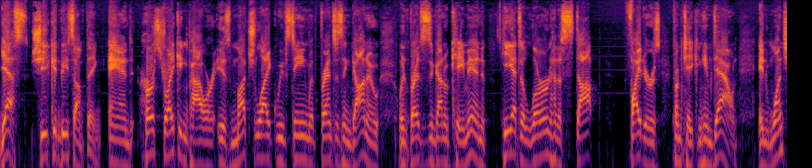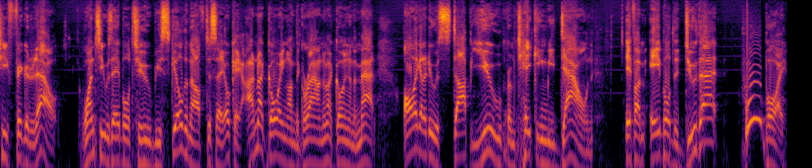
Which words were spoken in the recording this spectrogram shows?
Yes, she can be something. And her striking power is much like we've seen with Francis Ngannou. When Francis Ngannou came in, he had to learn how to stop fighters from taking him down. And once he figured it out, once he was able to be skilled enough to say, okay, I'm not going on the ground, I'm not going on the mat, All I got to do is stop you from taking me down. If I'm able to do that, whoo boy,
